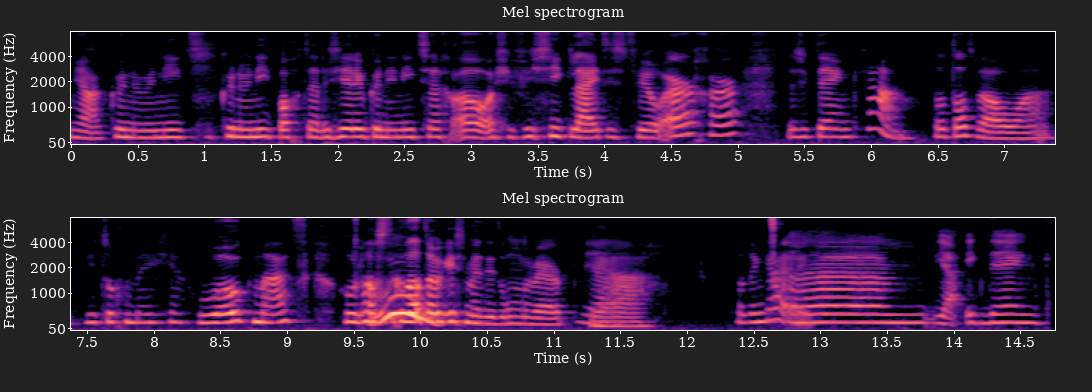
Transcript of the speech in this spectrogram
ja, kunnen, we niet, kunnen we niet bagatelliseren. We kunnen niet zeggen, oh, als je fysiek lijdt is het veel erger. Dus ik denk, ja, dat dat wel eh, je toch een beetje woke maakt. Hoe lastig Oeh. dat ook is met dit onderwerp. Ja. ja. Wat denk jij? Ehm, ja, ik denk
